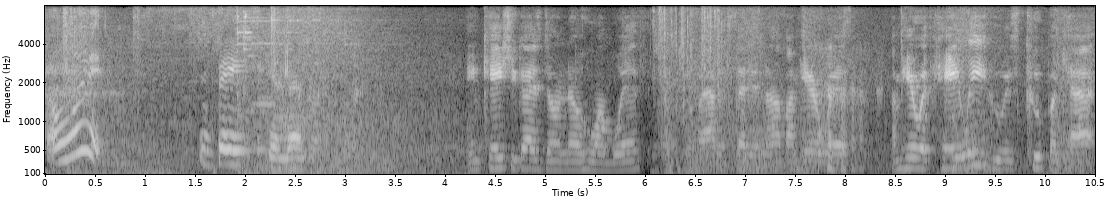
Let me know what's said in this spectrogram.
I want bacon, man. In case you guys don't know who I'm with, if I haven't said it enough, I'm here with I'm here with Haley, who is Koopa Cat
